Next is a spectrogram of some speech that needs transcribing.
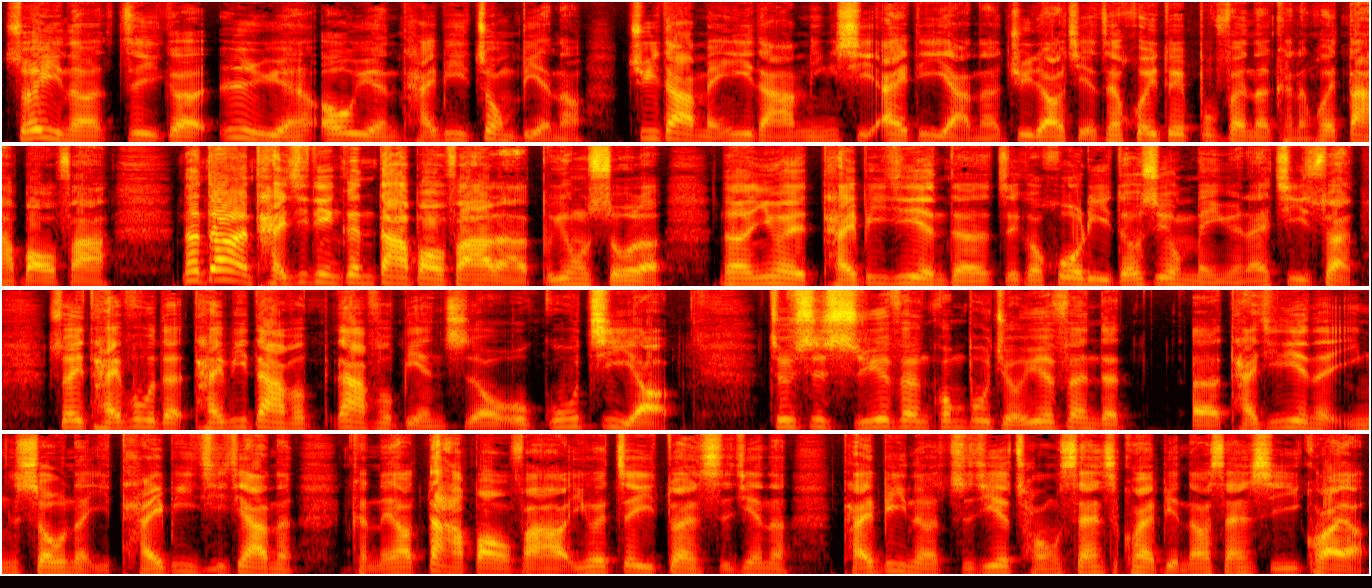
所以呢，这个日元、欧元、台币重贬哦，巨大美益达、明细、艾迪亚呢，据了解在汇兑部分呢可能会大爆发。那当然，台积电更大爆发了，不用说了。那因为台积电的这个获利都是用美元来计算，所以台币的台币大幅大幅贬值哦。我估计哦，就是十月份公布九月份的。呃，台积电的营收呢，以台币计价呢，可能要大爆发啊，因为这一段时间呢，台币呢直接从三十块贬到三十一块啊，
